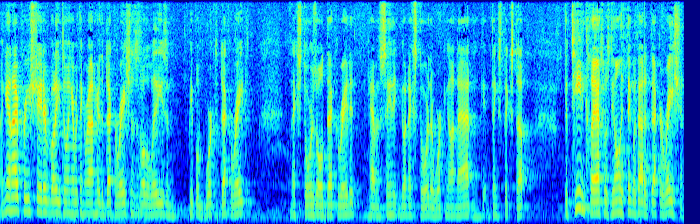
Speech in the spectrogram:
Again, I appreciate everybody doing everything around here. The decorations, all the ladies and people have worked to decorate. Next door is all decorated. You haven't seen it, you can go next door. They're working on that and getting things fixed up. The teen class was the only thing without a decoration.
